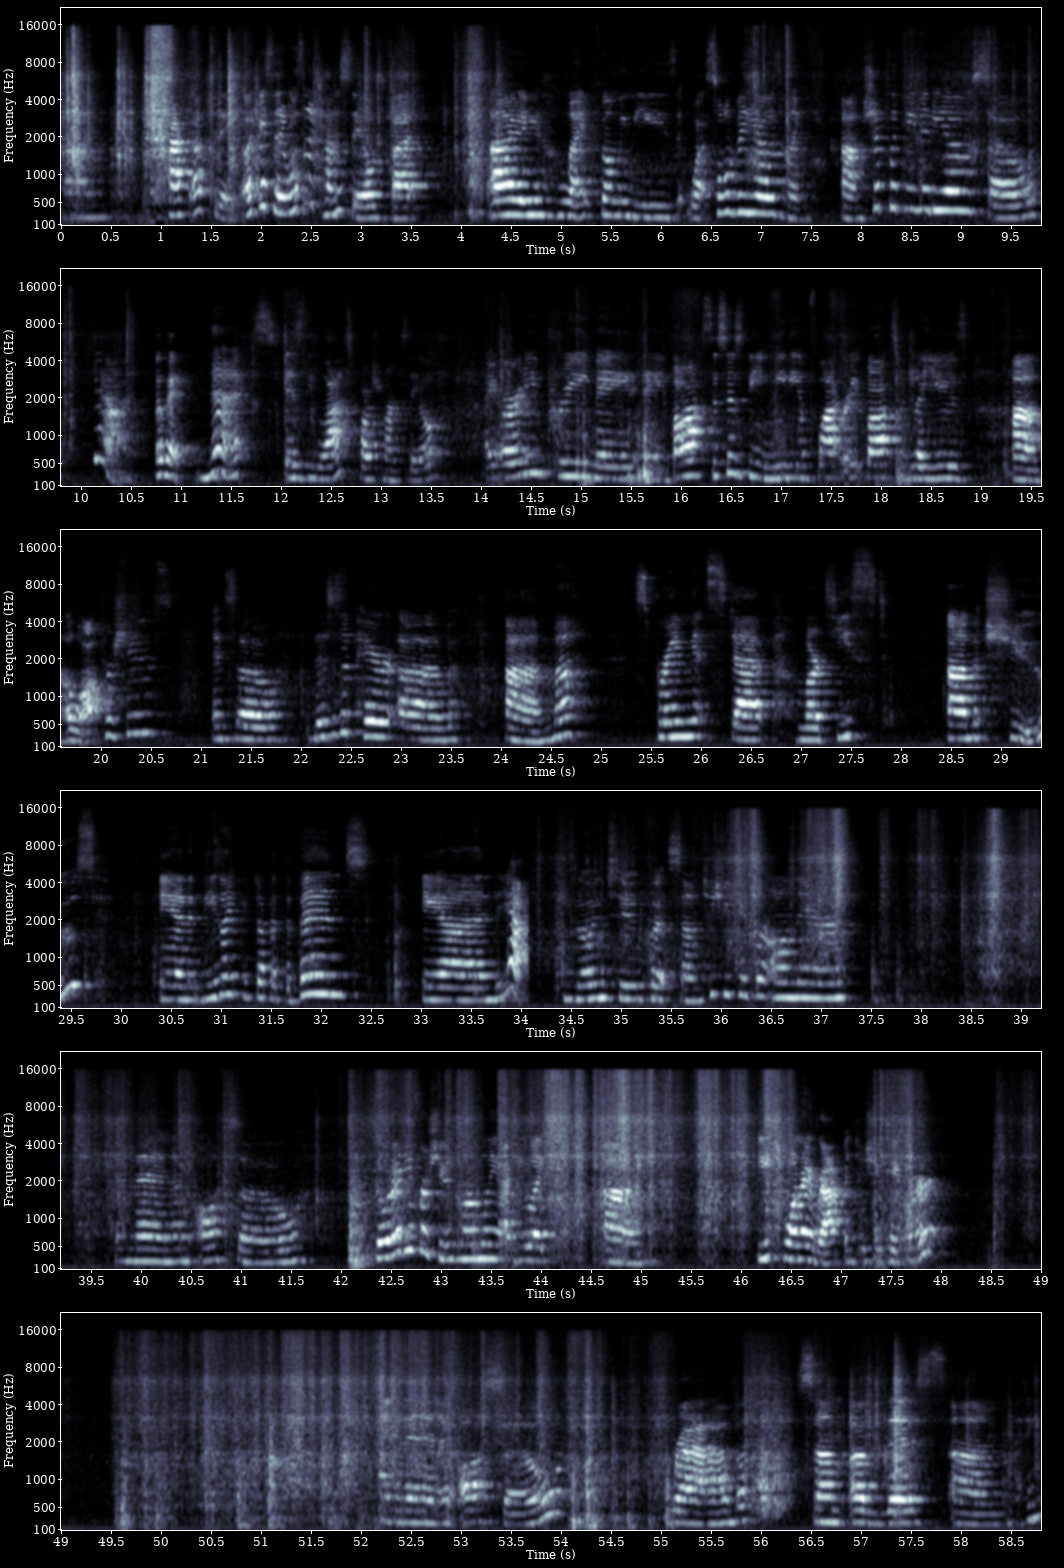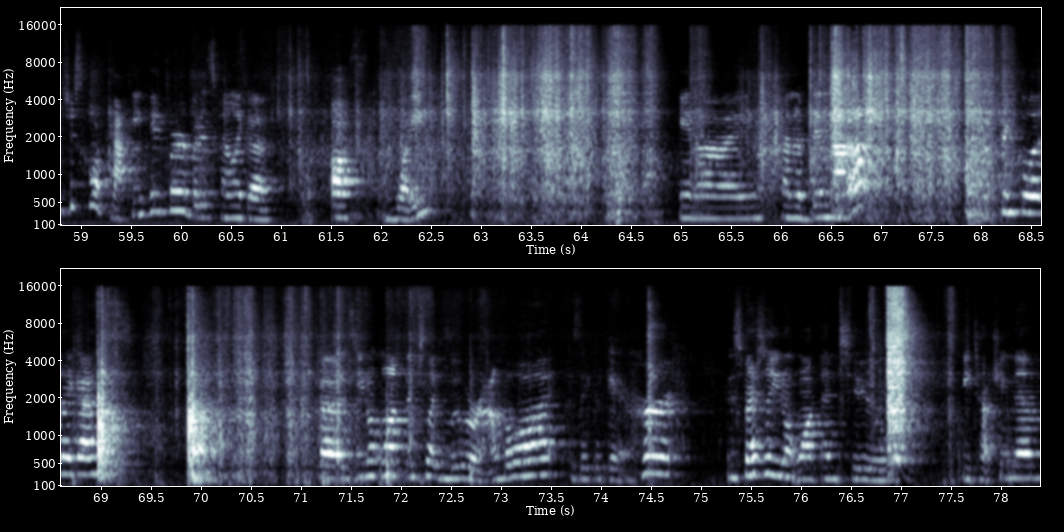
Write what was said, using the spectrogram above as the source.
um, pack up today. Like I said, it wasn't a ton of sales, but I like filming these what sold videos and like um, ship with me videos. So yeah. Okay, next is the last Poshmark sale. I already pre-made a box. This is the medium flat rate box, which I use um, a lot for shoes. And so this is a pair of um, Spring Step L'Artiste um, shoes. And these I picked up at the bins. And yeah, I'm going to put some tissue paper on there. And then I'm also, so what I do for shoes normally, I do like, um, each one I wrap in tissue paper. And then I also grab some of this, um, I think it's just called packing paper, but it's kind of like a off-white. And I kind of bend that up, crinkle it, I guess. Because you don't want them to like move around a lot, because they could get hurt. And especially you don't want them to be touching them,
